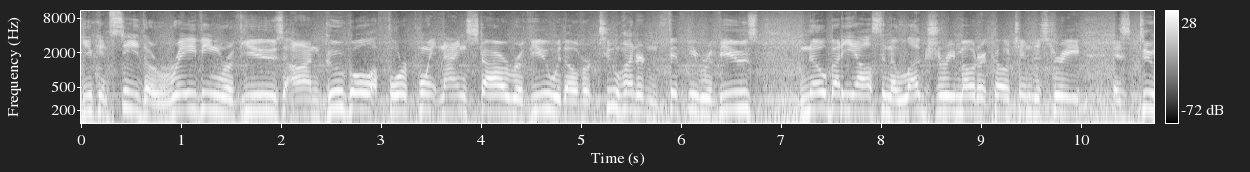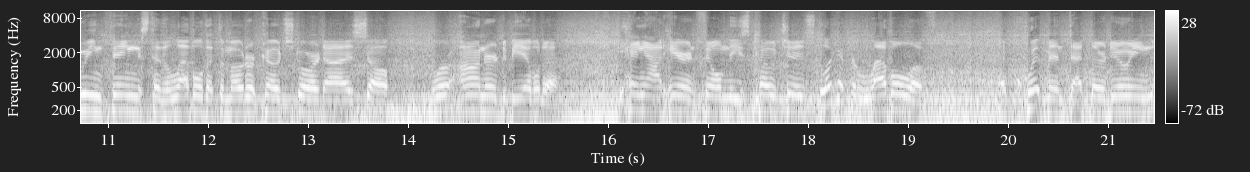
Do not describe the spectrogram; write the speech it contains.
You can see the raving reviews on Google, a 4.9 star review with over 250 reviews. Nobody else in the luxury motor coach industry is doing things to the level that the Motor Coach Store does. So we're honored to be able to hang out here and film these coaches. Look at the level of equipment that they're doing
